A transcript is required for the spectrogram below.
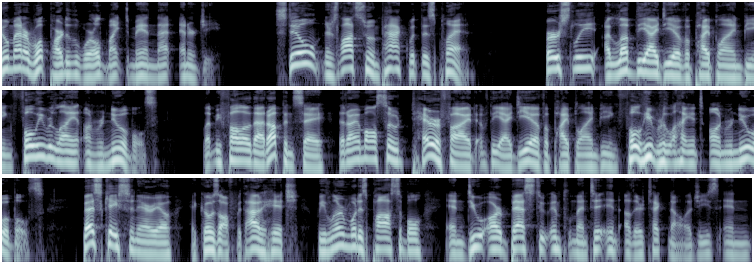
no matter what part of the world might demand that energy. Still, there's lots to unpack with this plan. Firstly, I love the idea of a pipeline being fully reliant on renewables. Let me follow that up and say that I am also terrified of the idea of a pipeline being fully reliant on renewables. Best case scenario, it goes off without a hitch. We learn what is possible and do our best to implement it in other technologies and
